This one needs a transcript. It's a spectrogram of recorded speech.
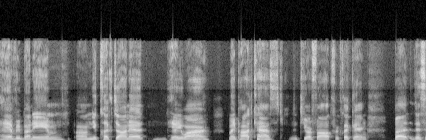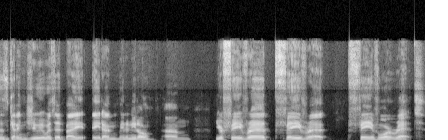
Hey everybody. Um you clicked on it. Here you are. My podcast. It's your fault for clicking. But this is Getting Jewy with It by Aiden, Aiden Needle. Um your favorite, favorite, favorite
